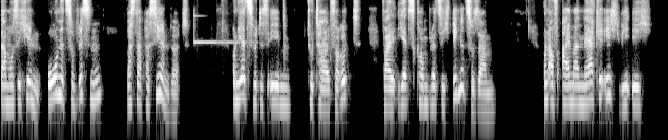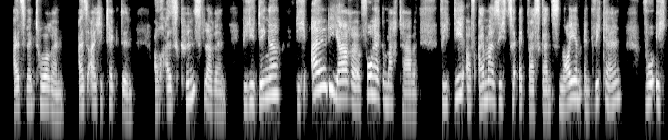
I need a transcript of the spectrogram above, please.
da muss ich hin, ohne zu wissen, was da passieren wird. Und jetzt wird es eben total verrückt, weil jetzt kommen plötzlich Dinge zusammen. Und auf einmal merke ich, wie ich als Mentorin, als Architektin, auch als Künstlerin, wie die Dinge, die ich all die Jahre vorher gemacht habe, wie die auf einmal sich zu etwas ganz Neuem entwickeln, wo ich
